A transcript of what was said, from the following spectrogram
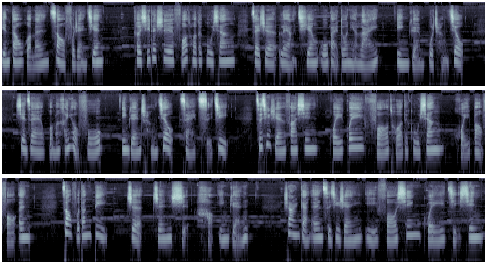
引导我们造福人间。可惜的是，佛陀的故乡在这两千五百多年来因缘不成就。现在我们很有福，因缘成就在慈济，慈济人发心。回归佛陀的故乡，回报佛恩，造福当地，这真是好因缘。上人感恩慈济人以佛心为己心，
